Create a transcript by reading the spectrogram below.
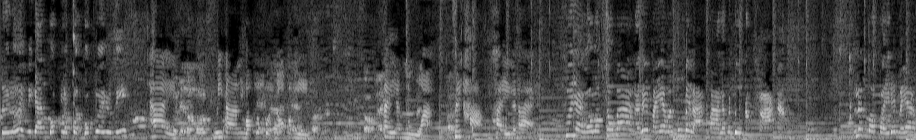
เจอเลย มีการบล็อกแล้วกดบล็อกด้วยก็มีใช่ มีการบล็อกแล้วกดบล็อกก็มี แต่อย่างหนูอะไปถามใครก็ได้ คืออยากเอาเราเข้าบ้านอะได้ไหมอะมันเพิ่งไปล้างมาแล้วมันโดนน้ำค้างอะเล่นมอไซค์ได้ไหมอะ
